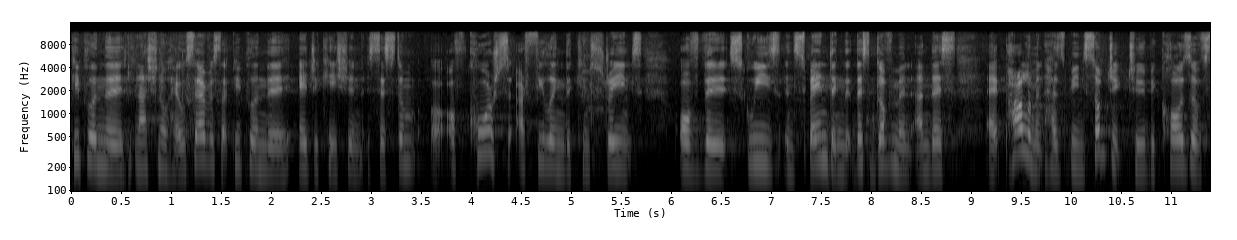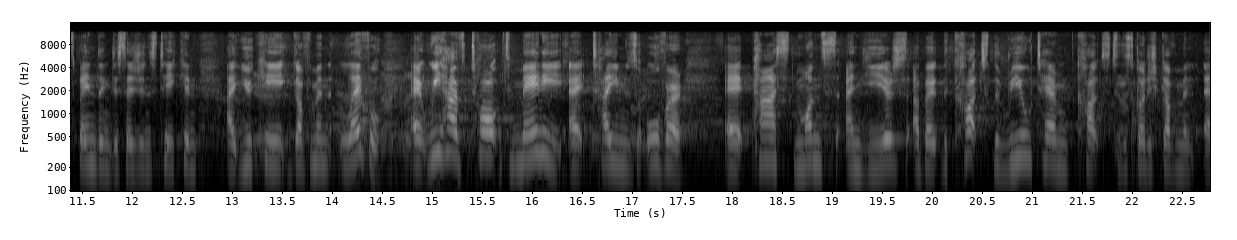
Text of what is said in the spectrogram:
People in the National Health Service, like people in the education system, of course are feeling the constraints of the squeeze in spending that this government and this uh, parliament has been subject to because of spending decisions taken at UK government level. Uh, we have talked many uh, times over uh, past months and years about the cuts, the real term cuts to the Scottish Government uh,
